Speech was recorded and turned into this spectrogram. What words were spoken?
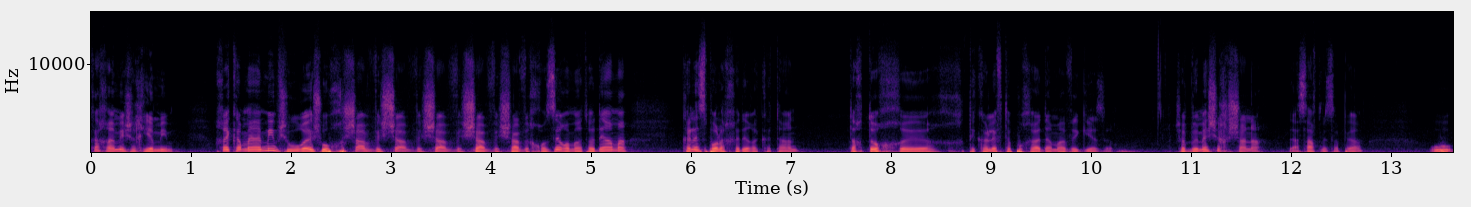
ככה במשך ימים. אחרי כמה ימים שהוא רואה שהוא שב ושב ושב ושב ושב וחוזר, אומר, אתה יודע מה? כנס פה לחדר הקטן, תחתוך, אה, תקלף תפוחי אדמה וגזר. עכשיו, במשך שנה, זה אסף מספר, הוא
